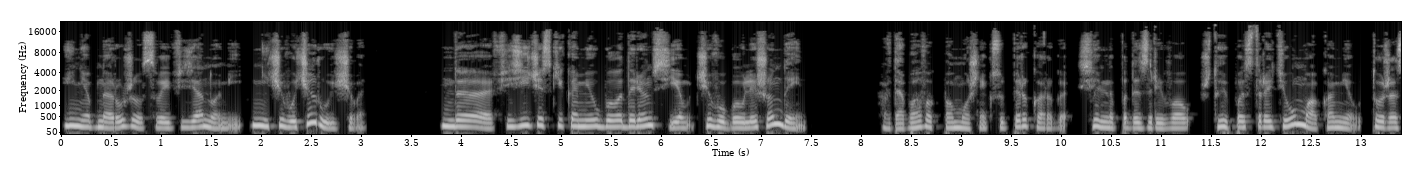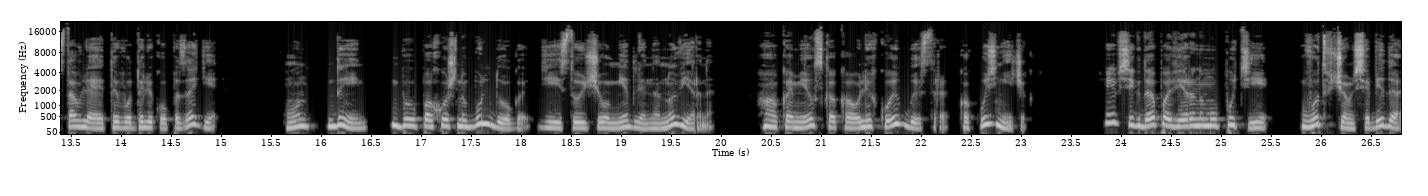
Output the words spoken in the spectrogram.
и не обнаружил в своей физиономии ничего чарующего. Да, физически Камил был одарен всем, чего был лишен Дейн. Вдобавок помощник суперкарга сильно подозревал, что и по страте ума Камил тоже оставляет его далеко позади. Он, Дейн, был похож на бульдога, действующего медленно, но верно а Камил скакал легко и быстро, как кузнечик. И всегда по верному пути. Вот в чем вся беда,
